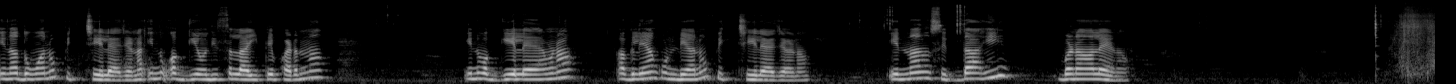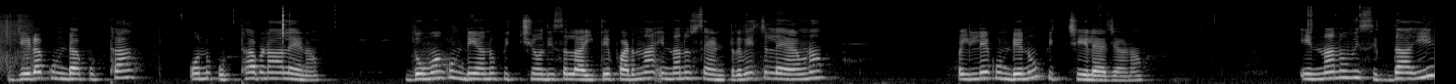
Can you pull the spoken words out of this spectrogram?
ਇਹਨਾਂ ਦੋਵਾਂ ਨੂੰ ਪਿੱਛੇ ਲੈ ਜਾਣਾ। ਇਹਨੂੰ ਅੱਗੇੋਂ ਦੀ ਸਲਾਈ ਤੇ ਫੜਨਾ। ਇਹਨੂੰ ਅੱਗੇ ਲੈ ਆਉਣਾ। ਅਗਲਿਆਂ ਕੁੰਡਿਆਂ ਨੂੰ ਪਿੱਛੇ ਲੈ ਜਾਣਾ। ਇਹਨਾਂ ਨੂੰ ਸਿੱਧਾ ਹੀ ਬਣਾ ਲੈਣਾ। ਜਿਹੜਾ ਕੁੰਡਾ ਪੁੱਠਾ, ਉਹਨੂੰ ਪੁੱਠਾ ਬਣਾ ਲੈਣਾ। ਦੋਵਾਂ ਕੁੰਡਿਆਂ ਨੂੰ ਪਿੱਛੋਂ ਦੀ ਸਲਾਈ ਤੇ ਫੜਨਾ, ਇਹਨਾਂ ਨੂੰ ਸੈਂਟਰ ਵਿੱਚ ਲੈ ਆਉਣਾ, ਪਹਿਲੇ ਕੁੰਡੇ ਨੂੰ ਪਿੱਛੇ ਲੈ ਜਾਣਾ। ਇਹਨਾਂ ਨੂੰ ਵੀ ਸਿੱਧਾ ਹੀ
